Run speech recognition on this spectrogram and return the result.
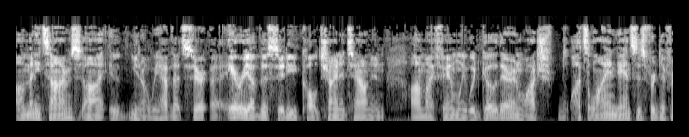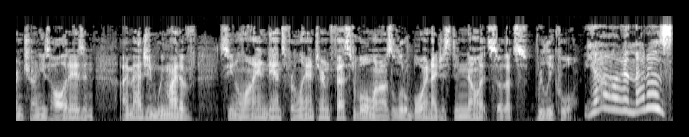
Uh, many times, uh, it- you know, we have that ser- uh, area of the city called Chinatown, and uh, my family would go there and watch lots of lion dances for different Chinese holidays. And I imagine we might have seen a lion dance for Lantern Festival when I was a little boy, and I just didn't know it. So that's really cool. Yeah, and that is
